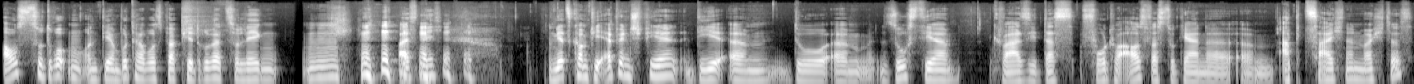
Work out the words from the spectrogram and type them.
auszudrucken und dir ein Butterbrotpapier drüber zu legen, hm, weiß nicht. Und jetzt kommt die App ins Spiel, die ähm, du ähm, suchst dir quasi das Foto aus, was du gerne ähm, abzeichnen möchtest.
